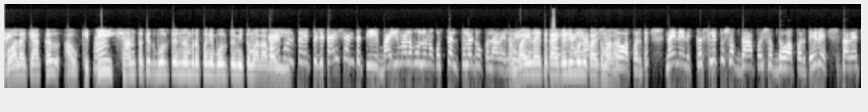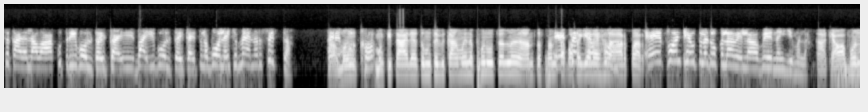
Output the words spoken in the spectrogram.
बोलायची अक्कल? अहो? किती शांततेत बोलतोय नम्रपणे बोलतोय मी तुम्हाला बाई. बोलतोय? तुझी काय शांतती? बाई मला बोलू नकोस. चल तुला डोकं लावायला बाई नाही तर काय गडी म्हणू काय तुम्हाला? वापरते नाही नाही नाही. कसले तू शब्द अपशब्द वापरतोय रे? तव्याचं काळ लावा कुत्री बोलतोय काय बाई बोलतोय काय तुला बोलायचे मॅनर्स आहेत का? हा, मग. मग तिथं आल्या तुमचं बी काम आहे ना फोन उचलणं आमचा ए, संताप चल, आता ठेव गेलाय ह्याला. आरपार. ए फोन ठेव तुला डोकं लावायला वेळ नाहीये मला. हा ठेवा फोन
